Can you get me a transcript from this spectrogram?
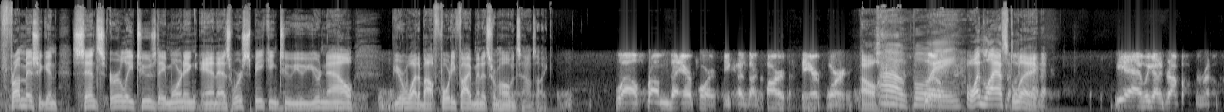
from Michigan since early Tuesday morning. And as we're speaking to you, you're now, you're what, about 45 minutes from home, it sounds like. well from the airport because our car's at the airport. Oh, Oh boy. one last leg. Yeah, we got to drop off the rental car there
